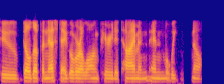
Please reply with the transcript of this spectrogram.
to build up a nest egg over a long period of time. And and what we you know,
